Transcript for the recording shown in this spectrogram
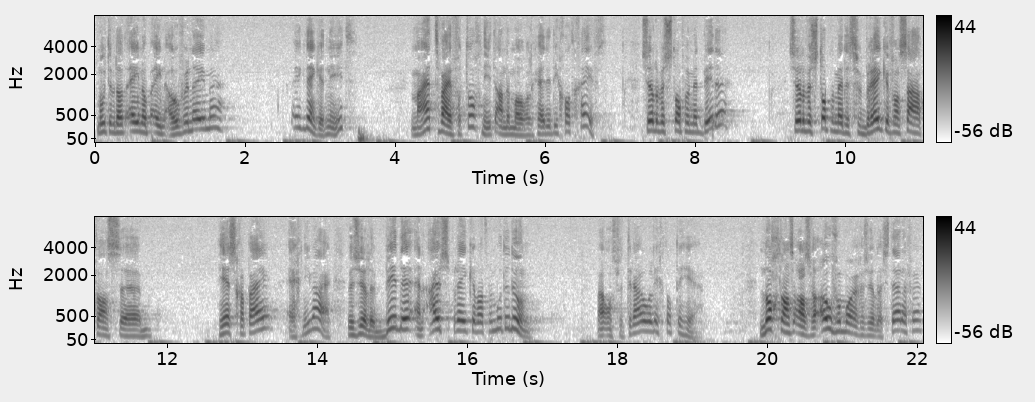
Moeten we dat één op één overnemen? Ik denk het niet. Maar twijfel toch niet aan de mogelijkheden die God geeft. Zullen we stoppen met bidden? Zullen we stoppen met het verbreken van Satans uh, heerschappij? Echt niet waar. We zullen bidden en uitspreken wat we moeten doen. Maar ons vertrouwen ligt op de Heer. Nochtans, als we overmorgen zullen sterven,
